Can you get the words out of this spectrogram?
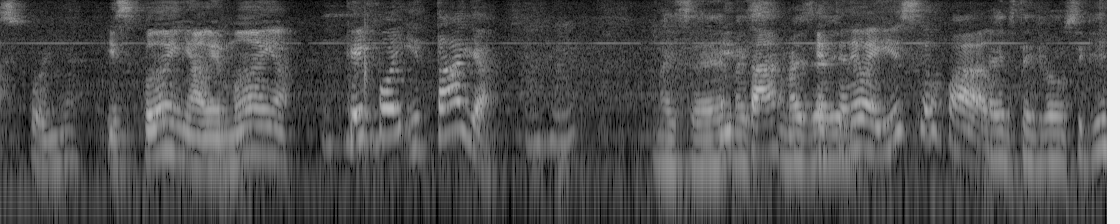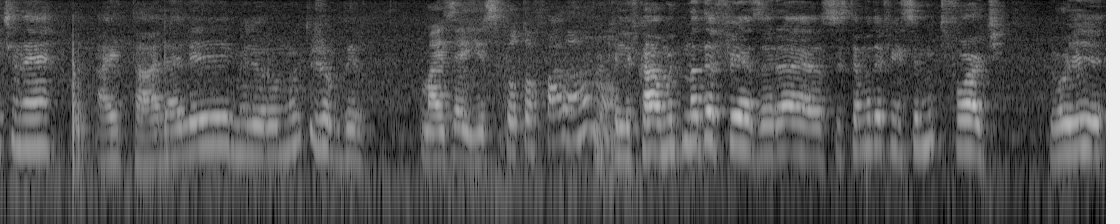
Espanha. Espanha, Alemanha. Quem foi? Itália. Uhum. Mas é. Mas, Ita- mas é, Entendeu? É isso que eu falo. A gente tem que ver o seguinte, né? A Itália, ele melhorou muito o jogo dele. Mas é isso que eu tô falando. Porque ele ficava muito na defesa, era o sistema defensivo muito forte. E Hoje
